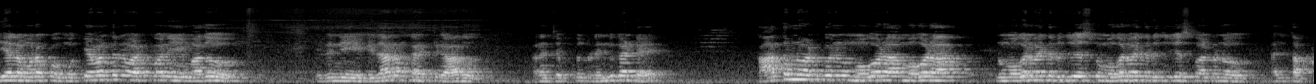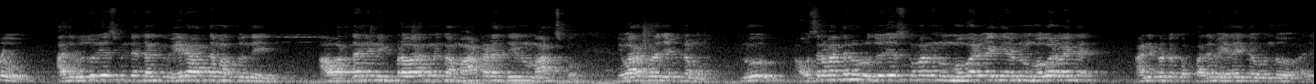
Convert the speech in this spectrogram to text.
ఇవాళ మరొక ముఖ్యమంత్రిని పట్టుకొని మధు ఇది నీ విధానం కరెక్ట్ కాదు అని చెప్తుంటాడు. ఎందుకంటే కాంతంను పట్టుకొని నువ్వు మొగోడా మొగోడా నువ్వు మొగడు అయితే రుజువు చేసుకో మొగడు అయితే రుజువు చేసుకో అంటున్నావు. అది తప్పు. అది రుజువు చేసుకుంటే దానికి వేరే అర్థం వస్తుంది. ఆ అర్థాన్ని నేను ఇప్పటివరకు నీకు ఆ మాట్లాడే తీరును మార్చుకో. ఇవరకు కూడా చెప్పినాము. నువ్వు అవసరమైతే నువ్వు రుజువు చేసుకోమని నువ్వు మొగడు అయితే నువ్వు మొగడు అయితే అనేటువంటి ఒక పదం ఏదైతే ఉందో అది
